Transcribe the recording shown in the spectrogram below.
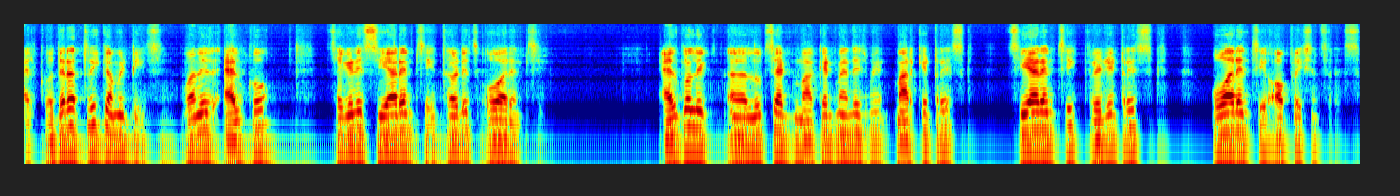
Alco. There are three committees. One is alco second is CRMC, third is ORMC. ALCO uh, looks at market management, market risk, CRMC, credit risk, ORMC, operations risk.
